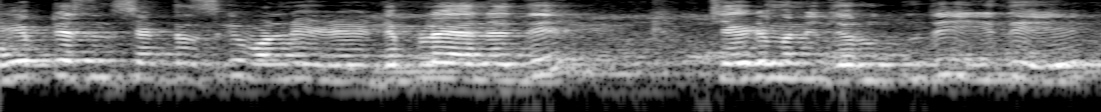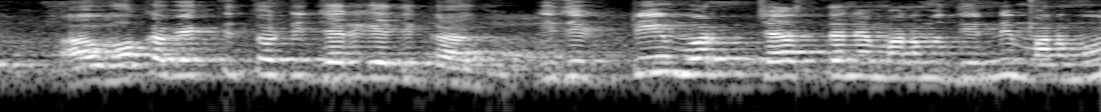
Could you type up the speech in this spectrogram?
రిహాబిటేషన్ సెంటర్స్కి వాళ్ళని డిప్లాయ్ అనేది చేయడం అనేది జరుగుతుంది. ఇది ఒక వ్యక్తితోటి జరిగేది కాదు. ఇది టీం వర్క్ చేస్తేనే మనము దీన్ని మనము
